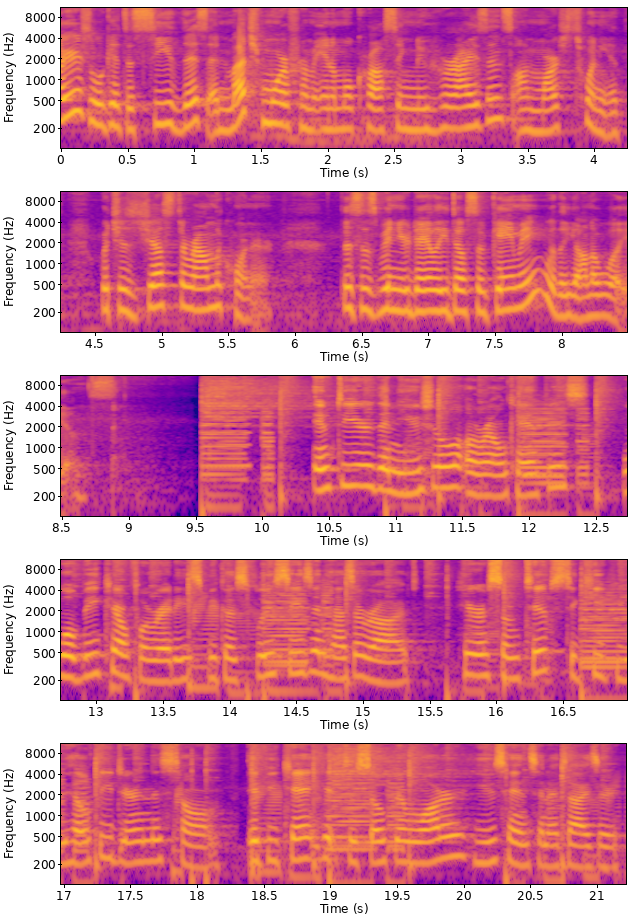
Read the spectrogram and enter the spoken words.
Players will get to see this and much more from Animal Crossing New Horizons on March 20th, which is just around the corner. This has been your daily dose of gaming with Ayana Williams. Emptier than usual around campus? Well, be careful, Reddies, because flu season has arrived. Here are some tips to keep you healthy during this time. If you can't get to soap and water, use hand sanitizer.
